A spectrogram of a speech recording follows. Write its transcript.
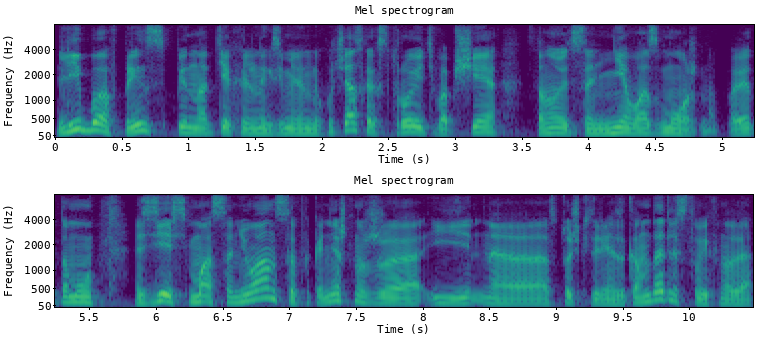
либо, в принципе, на тех или иных земельных участках строить вообще становится невозможно. Поэтому здесь масса нюансов, и, конечно же, и э, с точки зрения законодательства их надо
